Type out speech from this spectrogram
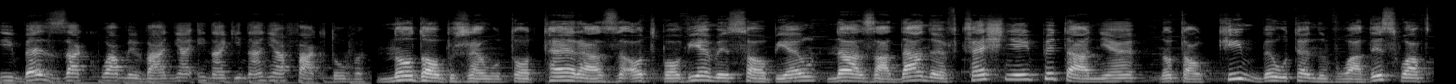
i bez zakłamywania i naginania faktów. No dobrze, to teraz odpowiemy sobie na zadane wcześniej pytanie. No to kim był ten Władysław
